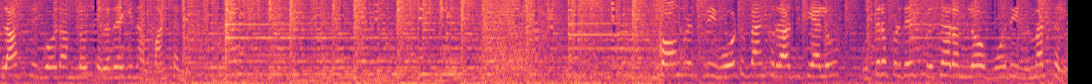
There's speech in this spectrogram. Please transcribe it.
ప్లాస్టిక్ గోడంలో చెలరేగిన మంటలు. బ్యాంకు రాజకీయాలు ఉత్తరప్రదేశ్ ప్రచారంలో మోదీ విమర్శలు.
